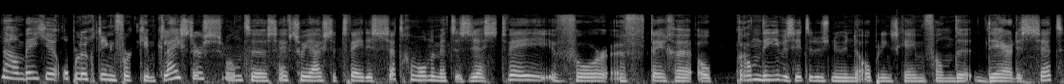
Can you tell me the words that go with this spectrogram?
Nou, een beetje opluchting voor Kim Kleisters. Want uh, ze heeft zojuist de tweede set gewonnen met 6-2 voor uh, tegen Prandi. We zitten dus nu in de openingsgame van de derde set.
